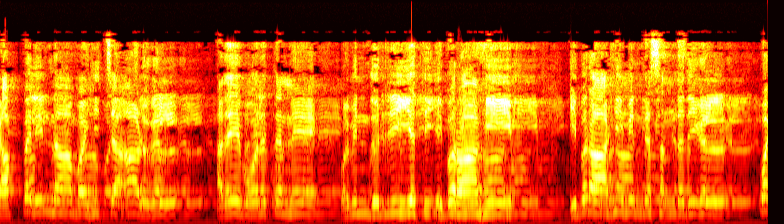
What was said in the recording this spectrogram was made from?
കപ്പലിൽ നാം വഹിച്ച ആളുകൾ. അതേപോലെ തന്നെ വമിന്ദുരീയത്തി ഇബ്രാഹിം. ഇബ്രാഹിമിന്റെ സന്തതികൾ. വ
